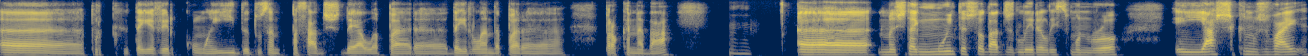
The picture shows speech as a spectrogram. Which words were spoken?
uh, porque tem a ver com a ida dos antepassados dela para da Irlanda para, para o Canadá. Uhum. Uh, mas tenho muitas saudades de ler Alice Munro e acho que nos vai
